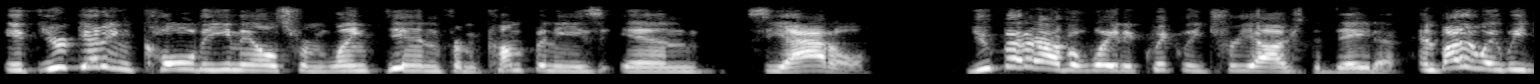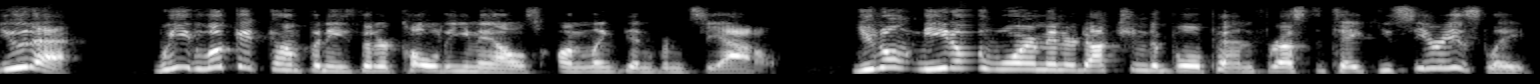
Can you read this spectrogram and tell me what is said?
if you're getting cold emails from LinkedIn from companies in Seattle, you better have a way to quickly triage the data. And by the way, we do that. We look at companies that are cold emails on LinkedIn from Seattle. You don't need a warm introduction to Bullpen for us to take you seriously.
